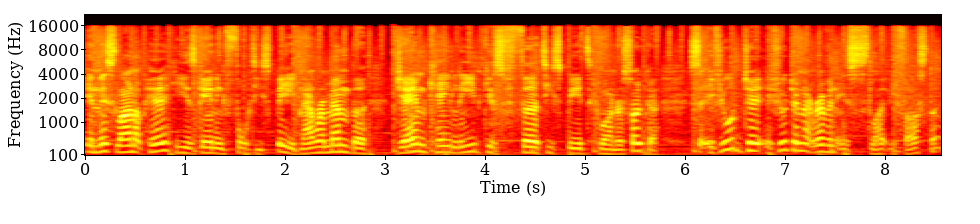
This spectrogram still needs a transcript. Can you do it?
In this lineup here, he is gaining 40 speed. Now remember, JMK lead gives 30 speed to Commander Ahsoka. So if your, if your Jedi Knight Revan is slightly faster,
